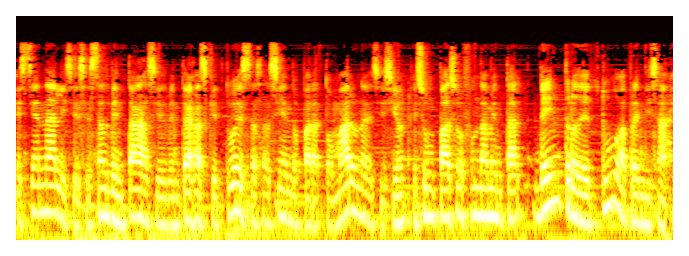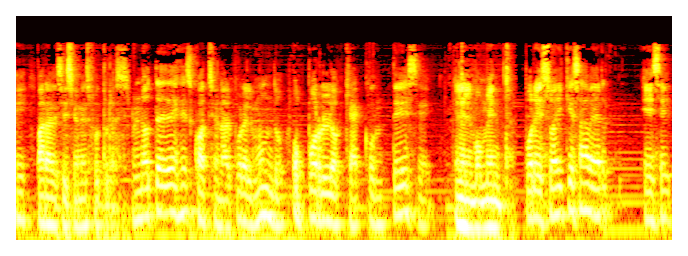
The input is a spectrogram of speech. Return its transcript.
Este análisis, estas ventajas y desventajas que tú estás haciendo para tomar una decisión es un paso fundamental dentro de tu aprendizaje para decisiones futuras. No te dejes coaccionar por el mundo o por lo que acontece en el momento. Por eso hay que saber ese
